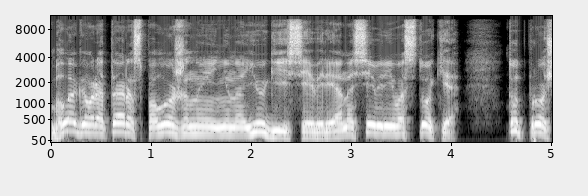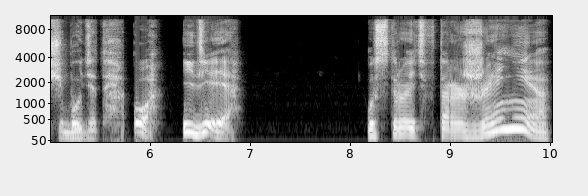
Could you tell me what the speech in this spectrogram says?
Благо врата расположены не на юге и севере, а на севере и востоке. Тут проще будет. О, идея! «Устроить вторжение?»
